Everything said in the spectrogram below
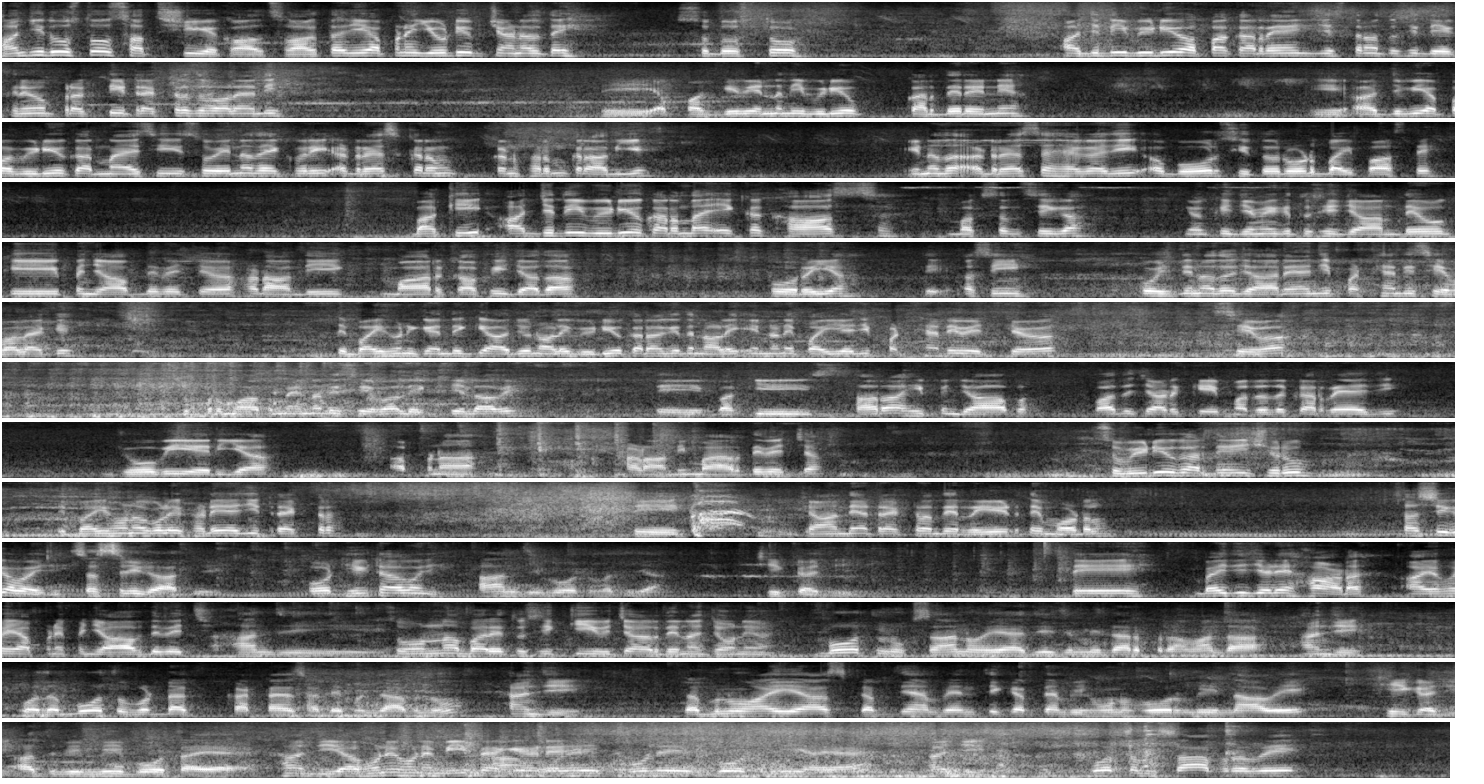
ਹਾਂਜੀ ਦੋਸਤੋ, ਸਤਿ ਸ਼੍ਰੀ ਅਕਾਲ। ਸਵਾਗਤ ਹੈ ਜੀ ਆਪਣੇ YouTube ਚੈਨਲ ਤੇ। ਸੋ ਦੋਸਤੋ, ਅੱਜ ਦੀ ਵੀਡੀਓ ਆਪਾਂ ਕਰ ਰਹੇ ਹਾਂ ਜੀ, ਜਿਸ ਤਰ੍ਹਾਂ ਤੁਸੀਂ ਦੇਖ ਰਹੇ ਹੋ ਪ੍ਰਗਤੀ ਟਰੈਕਟਰਸ ਵਾਲਿਆਂ ਦੀ। ਤੇ ਆਪਾਂ ਅੱਗੇ ਵੀ ਇਹਨਾਂ ਦੀ ਵੀਡੀਓ ਕਰਦੇ ਰਹਿੰਦੇ ਆ ਤੇ ਅੱਜ ਵੀ ਆਪਾਂ ਵੀਡੀਓ ਕਰਨ ਆਏ ਸੀ, ਸੋ ਇਹਨਾਂ ਦਾ ਇੱਕ ਵਾਰੀ ਐਡਰੈਸ ਕਨਫਰਮ ਕਰਾ ਦਈਏ। ਇਹਨਾਂ ਦਾ ਐਡਰੈਸ ਹੈਗਾ ਜੀ ਅਬੋਰ ਸੀਤੋ ਰੋਡ ਬਾਈਪਾਸ ਤੇ। ਬਾਕੀ ਅੱਜ ਦੀ ਵੀਡੀਓ ਕਰਨ ਦਾ ਇੱਕ ਖਾਸ ਮਕਸਦ ਸੀਗਾ। ਕਿਉਂਕਿ ਜਿਵੇਂ ਕਿ ਤੁਸੀਂ ਜਾਣਦੇ ਹੋ ਕਿ ਪੰਜਾਬ ਦੇ ਵਿੱਚ ਹੜ੍ਹਾਂ ਦੀ ਮਾਰ ਕਾਫੀ ਜ਼ਿਆਦਾ ਹੋ ਰਹੀ ਆ ਤੇ ਅਸੀਂ ਕੁਝ ਦਿਨਾਂ ਤੋਂ ਜਾ ਰਹੇ ਹਾਂ ਜੀ ਪੱਠਿਆਂ ਦੀ ਸੇਵਾ ਲੈ ਕੇ। ਤੇ ਬਾਈ ਹੁਣ ਕਹਿੰਦੇ ਕਿ ਆਜੋ ਨਾਲੇ ਵੀਡੀਓ ਕਰਾਂਗੇ ਤੇ ਨਾਲੇ ਇਹਨਾਂ ਨੇ ਪਾਈ ਹੈ ਜੀ ਪੱਠਿਆਂ ਦੇ ਵਿੱਚ ਸੇਵਾ। ਸੋ ਪ੍ਰਮਾਤਮਾ ਇਹਨਾਂ ਦੀ ਸੇਵਾ ਲੇਖੇ ਲਾਵੇ ਤੇ ਬਾਕੀ ਸਾਰਾ ਹੀ ਪੰਜਾਬ ਵੱਧ ਚੜ ਕੇ ਮਦਦ ਕਰ ਰਿਹਾ ਹੈ ਜੀ। ਜੋ ਵੀ ਏਰੀਆ ਆਪਣਾ ਹੜ੍ਹਾਂ ਦੀ ਮਾਰ ਦੇ ਵਿੱਚ ਆ। ਸੋ ਵੀਡੀਓ ਕਰਦੇ ਹਾਂ ਜੀ ਸ਼ੁਰੂ। ਤੇ ਬਾਈ ਹੁਣਾਂ ਕੋਲੇ ਖੜੇ ਆ ਜੀ ਟਰੈਕਟਰ। ਤੇ ਜਾਣਦੇ ਆ ਟਰੈਕਟਰਾਂ ਦੇ ਰੇਟ ਤੇ ਮਾਡਲ ਸਤਿ ਸ਼੍ਰੀ ਅਕਾਲ ਬਾਈ ਜੀ। ਸਤਿ ਸ੍ਰੀ ਅਕਾਲ ਜੀ। ਹੋਰ ਠੀਕ ਠਾਕ ਹੋ ਜੀ? ਹਾਂਜੀ ਬਹੁਤ ਵਧੀਆ। ਠੀਕ ਆ ਜੀ। ਤੇ ਬਾਈ ਜੀ ਜਿਹੜੇ ਹੜ੍ਹ ਆਏ ਹੋਏ ਆਪਣੇ ਪੰਜਾਬ ਦੇ ਵਿੱਚ ਹਾਂਜੀ। ਸੋ ਉਹਨਾਂ ਬਾਰੇ ਤੁਸੀਂ ਕੀ ਵਿਚਾਰ ਦੇਣਾ ਚਾਹੁੰਦੇ ਹੋ? ਬਹੁਤ ਨੁਕਸਾਨ ਹੋਇਆ ਜੀ ਜ਼ਿਮੀਂਦਾਰ ਭਰਾਵਾਂ ਦਾ। ਹਾਂਜੀ। ਉਹਦਾ ਬਹੁਤ ਵੱਡਾ ਘਾਟਾ ਹੈ ਸਾਡੇ ਪੰਜਾਬ ਨੂੰ। ਹਾਂਜੀ। ਰੱਬ ਨੂੰ ਆਈ ਆਸ ਕਰਦੇ ਹਾਂ ਬੇਨਤੀ ਕਰਦੇ ਹਾਂ ਵੀ ਹੁਣ ਹੋਰ ਮੀਂਹ ਨਾ ਆਵੇ। ਠੀਕ ਆ ਜੀ। ਅੱਜ ਵੀ ਮੀਂਹ ਬਹੁਤ ਆਇਆ ਹੈ। ਹਾਂਜੀ ਆ ਹੁਣੇ ਹੁਣੇ ਮੀਂਹ ਪੈ ਕੇ ਹਟੇ ਹੁਣੇ ਹੁਣੇ ਬਹੁਤ ਮੀਂਹ ਆਇਆ ਹੈ। ਹਾਂਜੀ। ਮੌਸਮ ਸਾਫ਼ ਰਵੇ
